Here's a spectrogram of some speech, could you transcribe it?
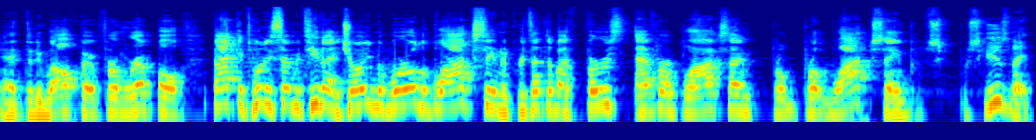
Anthony Welfare from Ripple. Back in 2017, I joined the world of blockchain and presented my first ever blockchain, blockchain, excuse me,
